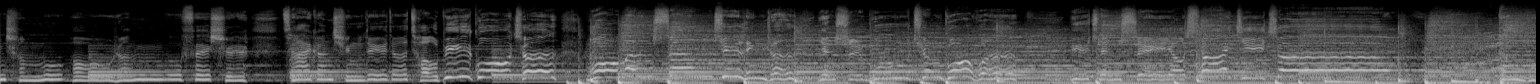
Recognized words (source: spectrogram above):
变成木偶人，无非是在感情里的逃避过程。我们身居凌人，掩饰无权过问，遇见谁要猜几针。当我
